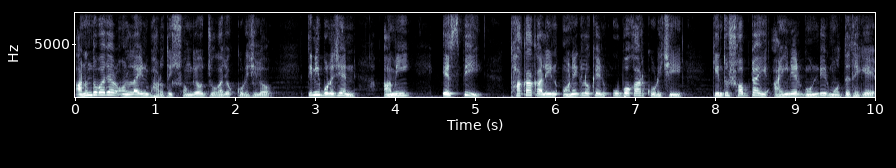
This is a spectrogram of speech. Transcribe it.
আনন্দবাজার অনলাইন ভারতীর সঙ্গেও যোগাযোগ করেছিল। তিনি বলেছেন, আমি এসপি থাকাকালীন অনেক লোকের উপকার করেছি, কিন্তু সবটাই আইনের গণ্ডির মধ্যে থেকে।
